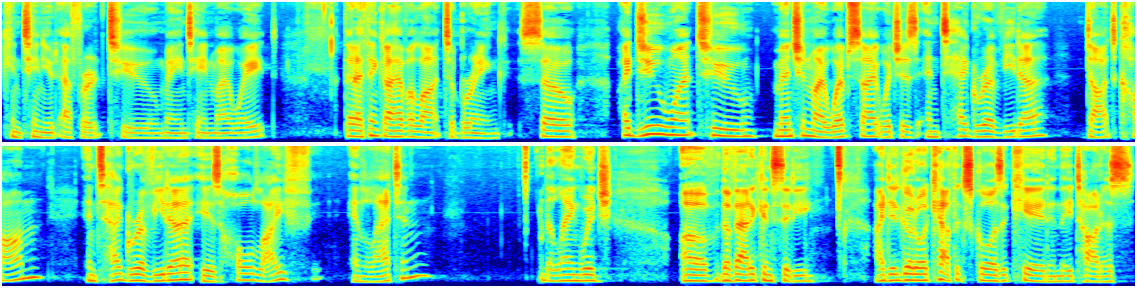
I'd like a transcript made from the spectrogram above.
continued effort to maintain my weight. That I think I have a lot to bring. So I do want to mention my website, which is integravita.com. Integravita is whole life in Latin, the language of the Vatican City. I did go to a Catholic school as a kid, and they taught us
